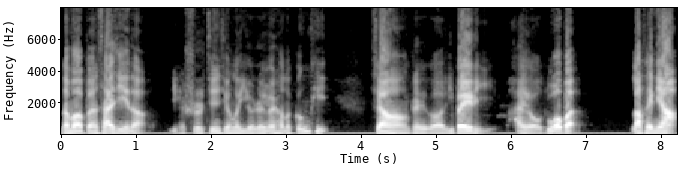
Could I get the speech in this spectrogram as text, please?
那么本赛季呢，也是进行了一个人员上的更替，像这个里贝里，还有罗本、拉菲尼亚。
